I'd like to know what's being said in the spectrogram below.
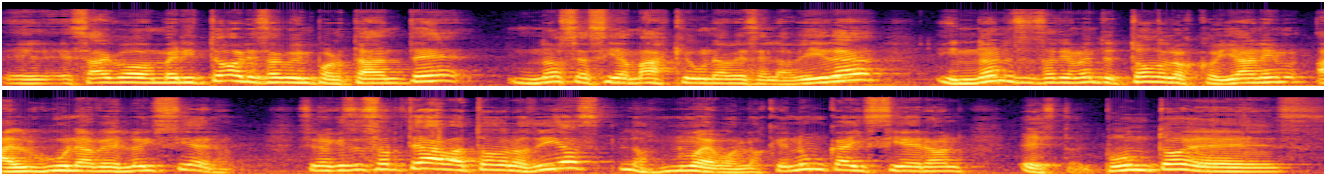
eh, es algo meritorio, es algo importante, no se hacía más que una vez en la vida y no necesariamente todos los koyanim alguna vez lo hicieron, sino que se sorteaba todos los días los nuevos, los que nunca hicieron esto. El punto es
